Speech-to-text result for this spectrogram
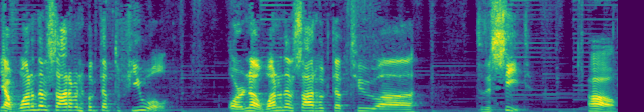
Yeah, one of them's not even hooked up to fuel, or no, one of them's not hooked up to uh to the seat. Oh.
